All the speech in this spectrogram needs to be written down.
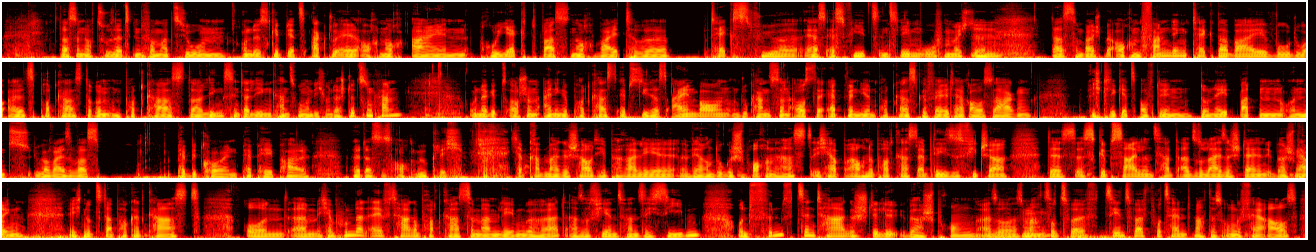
Das sind noch Zusatzinformationen. Und es gibt jetzt aktuell auch noch ein Projekt, was noch weitere Tags für RSS-Feeds ins Leben rufen möchte. Mhm. Da ist zum Beispiel auch ein Funding-Tag dabei, wo du als Podcasterin und Podcaster Links hinterlegen kannst, wo man dich unterstützen kann. Und da gibt es auch schon einige Podcast-Apps, die das einbauen. Und du kannst dann aus der App, wenn dir ein Podcast gefällt, heraus sagen, ich klicke jetzt auf den Donate-Button und überweise was per Bitcoin, per PayPal. Äh, das ist auch möglich. Ich habe gerade mal geschaut, hier parallel, während du gesprochen hast. Ich habe auch eine Podcast-App, die dieses Feature des Skip Silence hat, also leise Stellen überspringen. Ja. Ich nutze da Pocket Casts und ähm, ich habe 111 Tage Podcasts in meinem Leben gehört, also 24-7 und 15 Tage Stille übersprungen. Also das mhm. macht so 12, 10, 12 Prozent macht das ungefähr aus.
